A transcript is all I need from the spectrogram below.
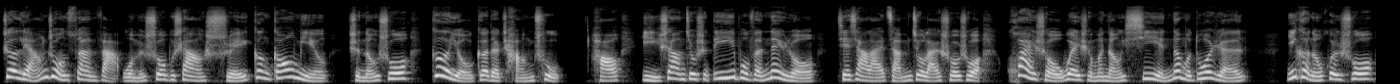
这两种算法我们说不上谁更高明，只能说各有各的长处。好，以上就是第一部分内容，接下来咱们就来说说快手为什么能吸引那么多人。你可能会说，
